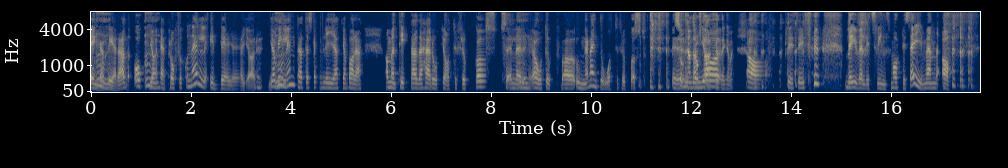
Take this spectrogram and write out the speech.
engagerad mm. och mm. jag är professionell i det jag gör. Jag vill mm. inte att det ska bli att jag bara, ja men titta det här åt jag till frukost eller mm. jag åt upp vad ungarna inte åt till frukost. Som händer ofta jag, kan jag tänka mig. Ja, precis. Det är ju väldigt svinsmart i sig men ja.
